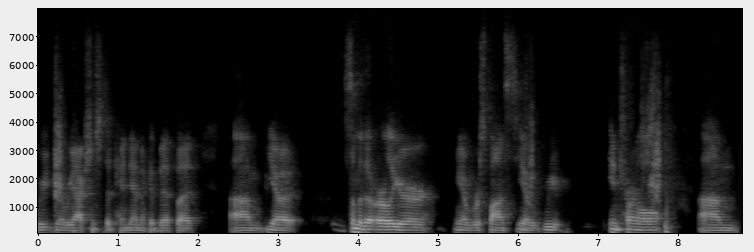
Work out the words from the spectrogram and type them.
re, you know reaction to the pandemic a bit, but um, you know some of the earlier you know response you know re, internal um,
